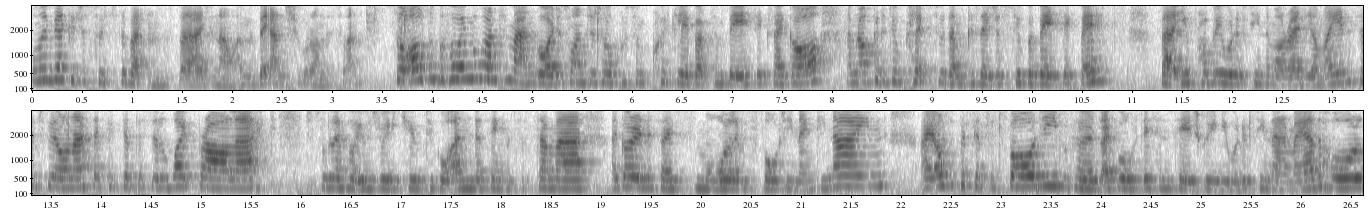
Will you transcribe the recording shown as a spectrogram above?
Or maybe I could just switch the buttons, but I don't know. I'm a bit unsure on this one. So also, before we move on to Mango, I just want to talk some quickly about some basics I got. I'm not going to do clips with them because they're just super basic bits, but you probably would have seen them already on my Insta, to be honest. I picked up this little white bralette just because I thought it was really cute to go under things for summer. I got it in a size small. It was $14.99. I also picked up this body because I bought this in sage green. You would have seen that in my other haul.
